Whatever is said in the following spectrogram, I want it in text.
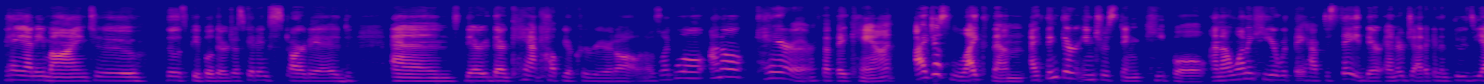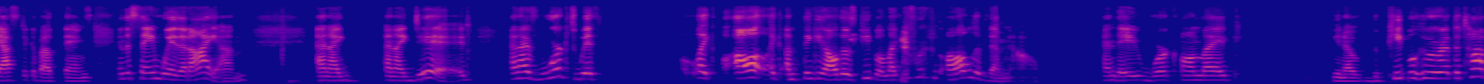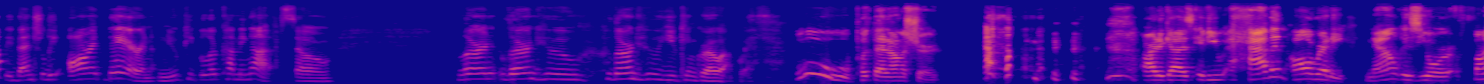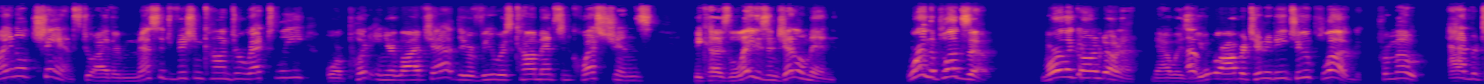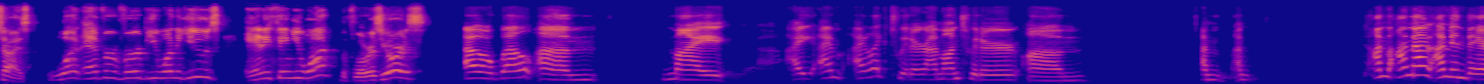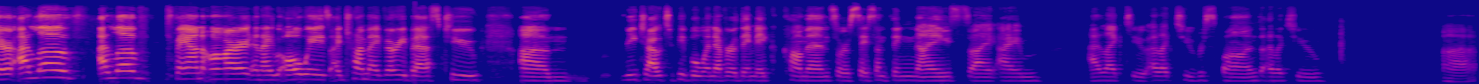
pay any mind to those people they're just getting started and they're they can't help your career at all. And i was like well i don't care that they can't. I just like them. I think they're interesting people and i want to hear what they have to say. They're energetic and enthusiastic about things in the same way that i am. And i and i did. And i've worked with like all like i'm thinking all those people. I'm like i've worked with all of them now. And they work on like you know the people who are at the top eventually aren't there and new people are coming up so learn learn who learn who you can grow up with. Ooh, put that on a shirt. Alrighty, guys, if you haven't already, now is your final chance to either message VisionCon directly or put in your live chat the viewers' comments and questions. Because, ladies and gentlemen, we're in the plug zone. Morla Gorrondona, now is Oh. your opportunity to plug, promote, advertise, whatever verb you want to use, anything you want. The floor is yours. Oh well, um, my I I'm I like Twitter. I'm on Twitter. Um, I'm I'm. I'm, I'm I'm in there. I love I love fan art, and I always I try my very best to um, reach out to people whenever they make comments or say something nice. I I'm I like to I like to respond. I like to uh,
